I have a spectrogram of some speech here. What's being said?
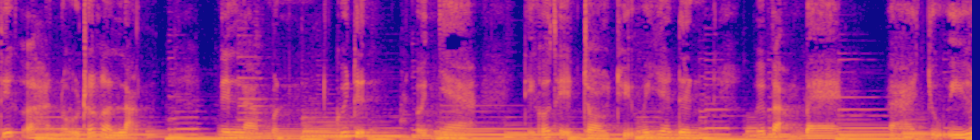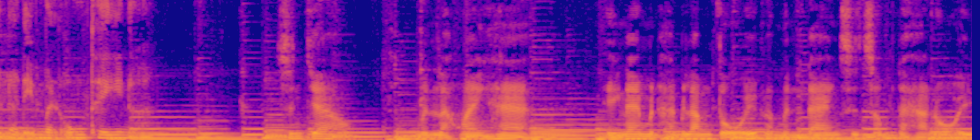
tiết ở Hà Nội rất là lạnh nên là mình quyết định ở nhà để có thể trò chuyện với gia đình, với bạn bè và chủ yếu là để mình ôn thi nữa. Xin chào, mình là Hoàng Hà. Hiện nay mình 25 tuổi và mình đang sinh sống tại Hà Nội.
